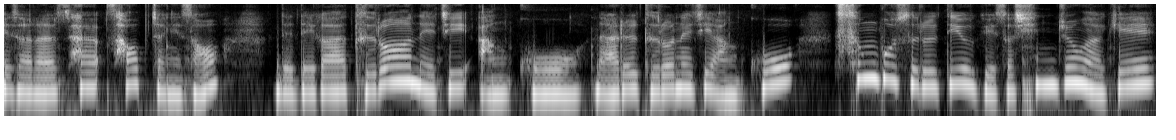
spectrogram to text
회사나 사, 사업장에서 근데 내가 드러내지 않고 나를 드러내지 않고 승부수를 띄우기 위해서 신중하게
